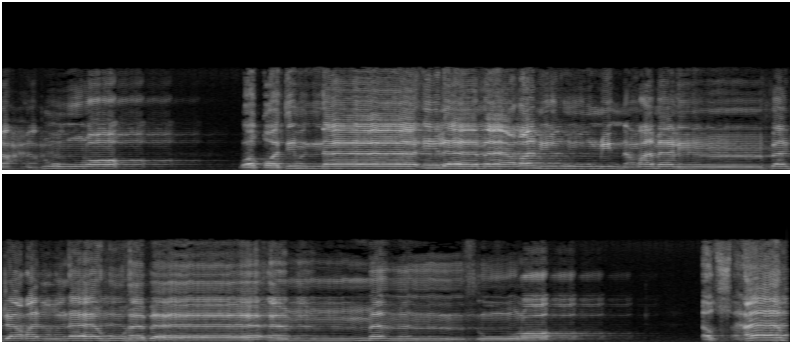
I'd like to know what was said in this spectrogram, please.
محجورا. وقدمنا إلى ما عملوا من عمل فجعلناه هباء منثورا. أصحاب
